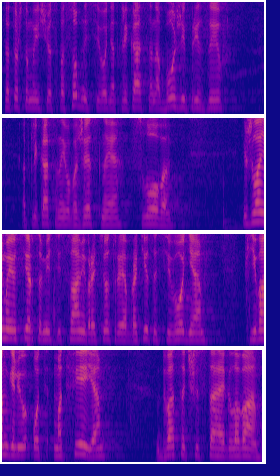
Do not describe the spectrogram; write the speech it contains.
за то, что мы еще способны сегодня откликаться на Божий призыв, откликаться на Его божественное Слово. И желание мое сердце вместе с вами, братья и сестры, обратиться сегодня к Евангелию от Матфея, 26 глава,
